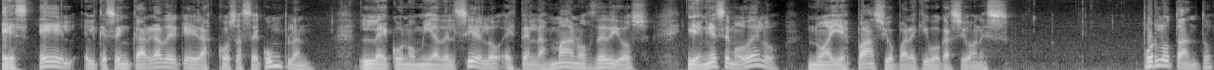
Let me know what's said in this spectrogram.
Es Él el que se encarga de que las cosas se cumplan. La economía del cielo está en las manos de Dios y en ese modelo no hay espacio para equivocaciones. Por lo tanto,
